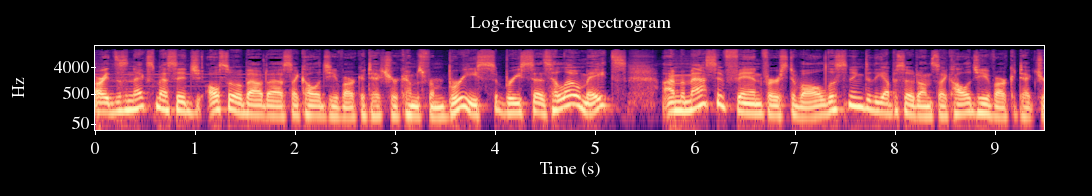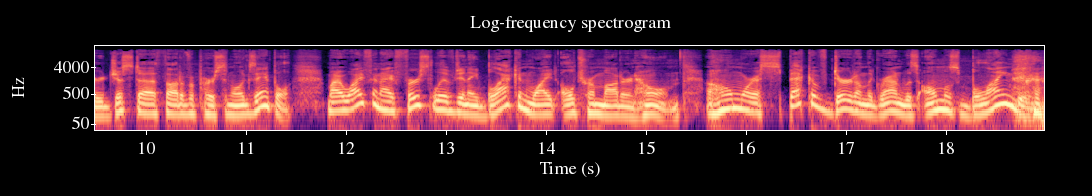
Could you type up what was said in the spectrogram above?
All right, this next message, also about uh, psychology of architecture, comes from Brees. Brees says, Hello, mates. I'm a massive fan, first of all. Listening to the episode on psychology of architecture, just uh, thought of a personal example. My wife and I first lived in a black and white, ultra modern home, a home where a speck of dirt on the ground was almost blinding.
